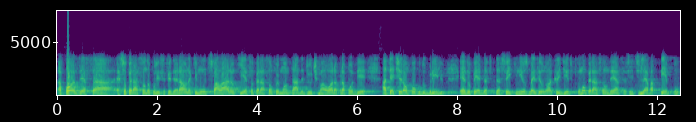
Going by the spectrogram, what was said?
após essa, essa operação da Polícia Federal, né, que muitos falaram que essa operação foi montada de última hora para poder até tirar um pouco do brilho é, do PL das, das, fake news, mas eu não acredito, porque uma operação dessa, gente, leva tempo.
